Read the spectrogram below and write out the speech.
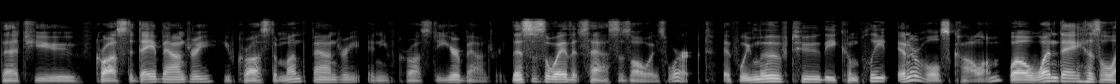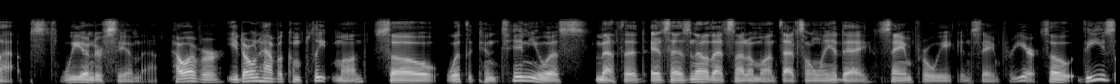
that you've crossed a day boundary, you've crossed a month boundary, and you've crossed a year boundary. This is the way that SAS has always worked. If we move to the complete intervals column, well, one day has elapsed. We understand that. However, you don't have a complete month, so with the continuous method, it says, no, that's not a month, that's only a day. Same for week and same for year. So these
